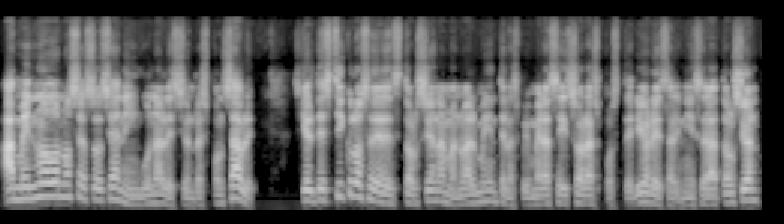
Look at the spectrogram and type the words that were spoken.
A menudo no se asocia a ninguna lesión responsable. Si el testículo se distorsiona manualmente en las primeras seis horas posteriores al inicio de la torsión,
